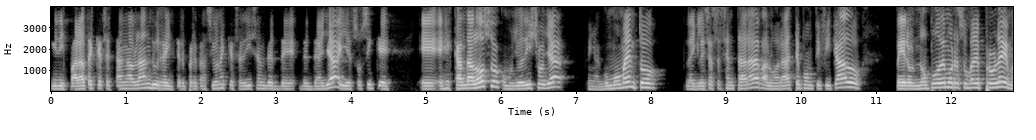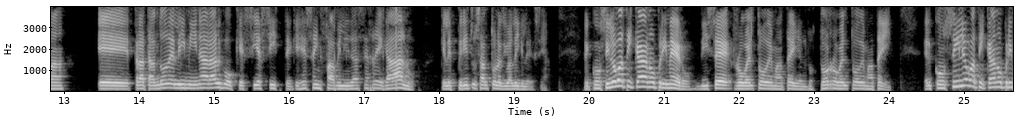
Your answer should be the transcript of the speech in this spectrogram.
y disparates que se están hablando y reinterpretaciones que se dicen desde, desde allá. Y eso sí que eh, es escandaloso, como yo he dicho ya, en algún momento la iglesia se sentará, evaluará este pontificado, pero no podemos resolver el problema eh, tratando de eliminar algo que sí existe, que es esa infabilidad, ese regalo que el Espíritu Santo le dio a la iglesia. El Concilio Vaticano I, dice Roberto de Matei, el doctor Roberto de Matei, el Concilio Vaticano I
